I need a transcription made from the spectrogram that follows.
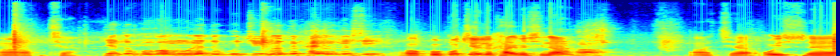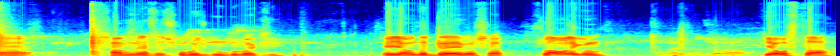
আচ্ছা। যত কোবামু এত কুচি এত খাইবে বেশি। ও ক- হলে খাই বেশি না? হ্যাঁ। আচ্ছা ওই সামনে আছে সবুজ ঘুঘু পাখি। এই যে আমাদের ড্রাইভার সাহেব। সালাম আলাইকুম। কি অবস্থা?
